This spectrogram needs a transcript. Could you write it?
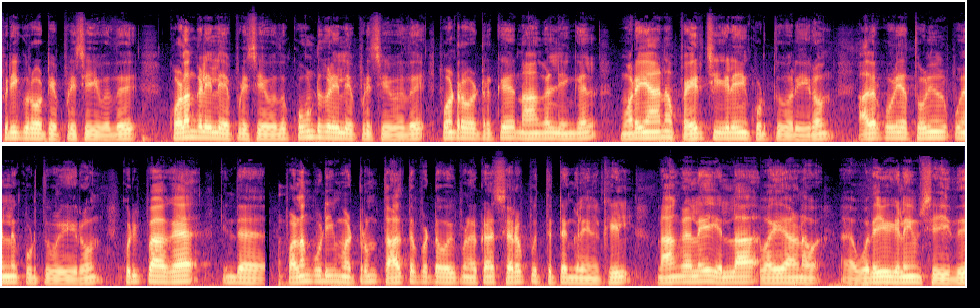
ப்ரீ குரோட் எப்படி செய்வது குளங்களில் எப்படி செய்வது கூண்டுகளில் எப்படி செய்வது போன்றவற்றுக்கு நாங்கள் எங்கள் முறையான பயிற்சிகளையும் கொடுத்து வருகிறோம். அதற்குரிய தொழில்நுட்பங்களையும் கொடுத்து வருகிறோம். குறிப்பாக இந்த பழங்குடி மற்றும் தாழ்த்தப்பட்ட வகுப்பினருக்கான சிறப்பு திட்டங்களின் கீழ் நாங்களே எல்லா வகையான உதவிகளையும் செய்து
